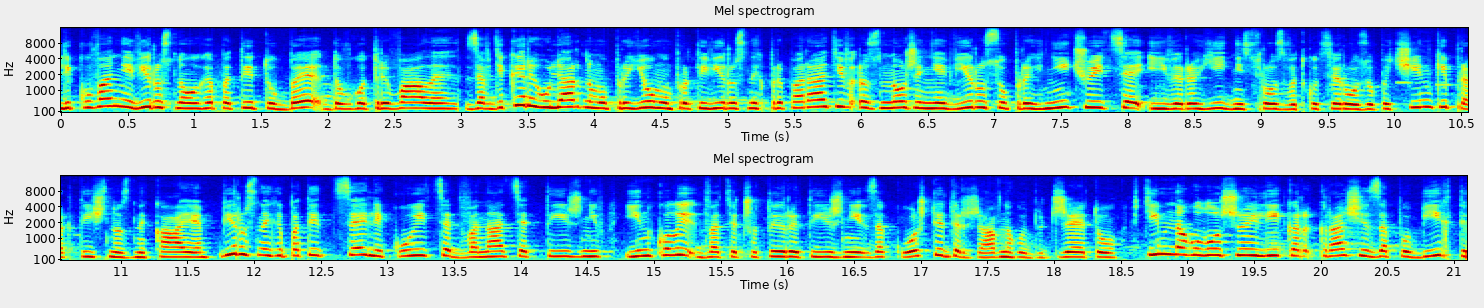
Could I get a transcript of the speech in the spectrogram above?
Лікування вірусного гепатиту Б довготривале. Завдяки регулярному прийому противірусних препаратів розмноження вірусу пригнічується і вірогідність розвитку цирозу печінки практично зникає. Вірусний гепатит С лікується 12 тижнів, інколи 24 тижні за кошти державного бюджету. Втім, наголошує лікар, краще запобігти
